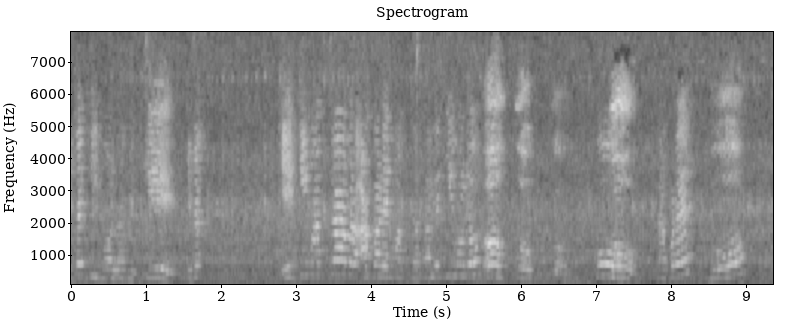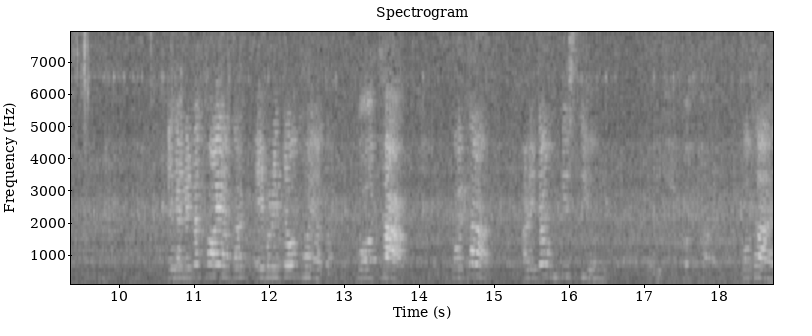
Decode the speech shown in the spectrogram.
এটা কি বল আগে কে এটা একই মাত্রা আবার আকারের মাত্রা তাহলে কি হলো ও ও ও কো তারপরে ও এটা এটা ছয় আকার এবার এটাও ছয় আকার কথা কথা আর এটা উনত্রিশ তিয় কি কথা কোথায়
